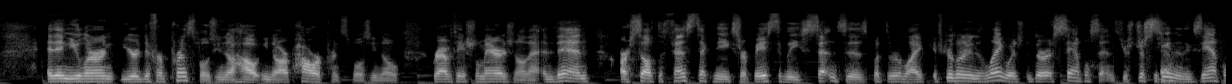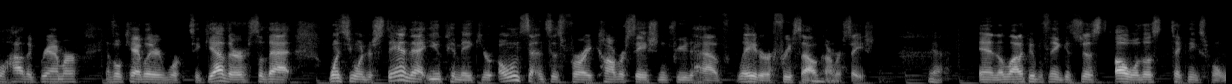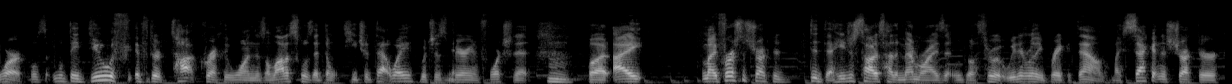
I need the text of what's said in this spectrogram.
and then you learn your different principles you know how you know our power principles you know gravitational marriage and all that and then our self-defense techniques are basically sentences but they're like if you're learning the language they're a sample sentence you're just seeing yeah. an example how the grammar and vocabulary work together so that once you understand that you can make your own sentences for a conversation for you to have later a freestyle yeah. conversation yeah and a lot of people think it's just oh well those techniques won't work. Well what they do if, if they're taught correctly one there's a lot of schools that don't teach it that way which is yeah. very unfortunate. Mm. but i my first instructor did that. He just taught us how to memorize it and go through it. We didn't really break it down. My second instructor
